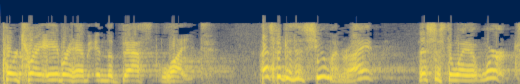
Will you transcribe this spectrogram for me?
portray Abraham in the best light. That's because it's human, right? That's just the way it works.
